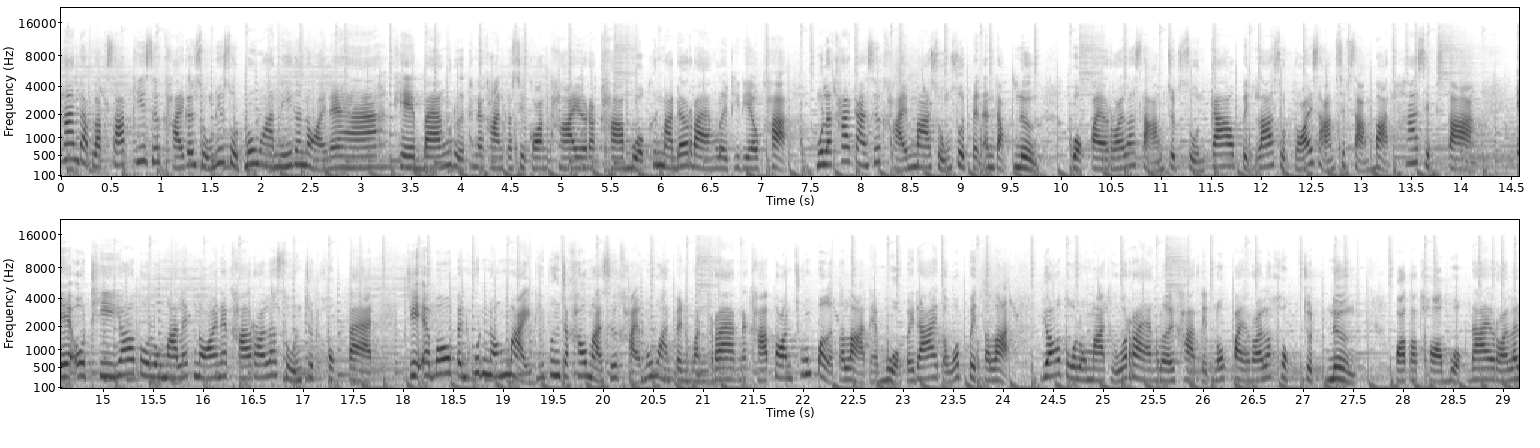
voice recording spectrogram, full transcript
ห้างดับหลักทรัพย์ที่ซื้อขายกันสูงที่สุดเมื่อวานนี้กันหน่อยนะคะเคแบงหรือธนาคารกสิกรไทย ราคาบวกขึ้นมาได้แรงเลยทีเดียวค่ะ มูลค่าการซื้อขายมาสูงสุดเป็นอันดับหนึ่งบวกไปร้อยละ 3.09 ปิดล่าสุด 133 บาท 50 สตางค์ AOT ย่อตัวลงมาเล็กน้อยนะคะร้อยละ 0.68 g a b l e เป็นหุ้นน้องใหม่ที่เพิ่งจะเข้ามาซื้อขายเมื่อวานเป็นวันแรกนะคะ ตอนช่วงเปิดตลาดเนี่ยบวกไปได้ แต่ว่าปิดตลาด ย่อตัวลงมาถือว่าแรงเลยค่ะ ติดลบไปร้อยละ 6.1 ปตทบวกได้ร้อยละ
